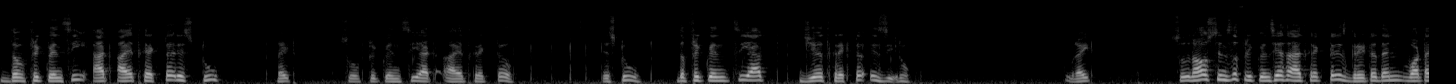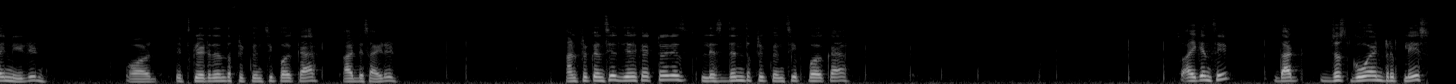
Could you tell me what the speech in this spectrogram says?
the frequency at ith character is 2 right? So frequency at ith character is 2 the frequency at jth character is 0 right? So now since the frequency at ith character is greater than what I needed or it's greater than the frequency per char I decided and frequency of j character is less than the frequency per char so I can say that just go and replace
